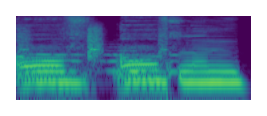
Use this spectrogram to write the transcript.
Of olsun.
